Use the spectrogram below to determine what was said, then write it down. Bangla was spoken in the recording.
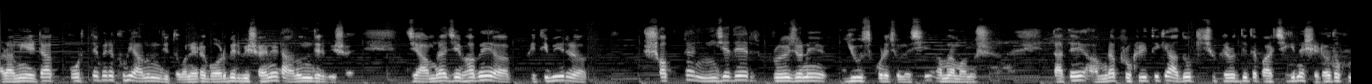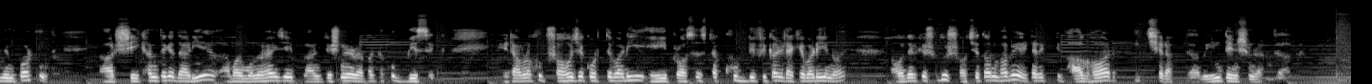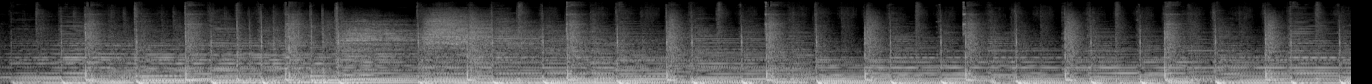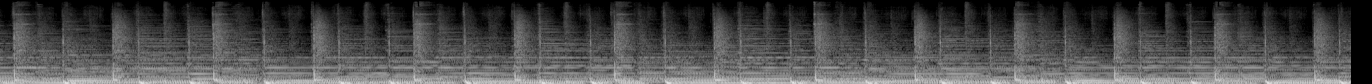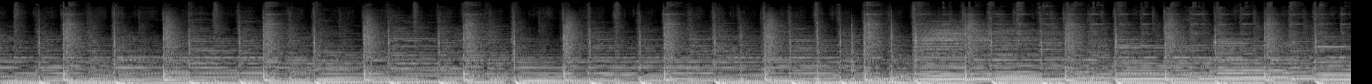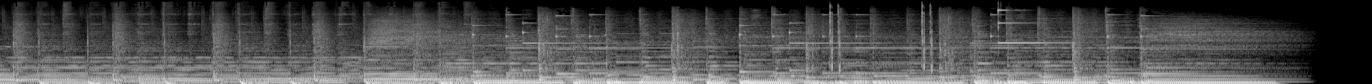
আর আমি এটা করতে পেরে খুবই আনন্দিত মানে এটা গর্বের বিষয় না, এটা আনন্দের বিষয় যে আমরা যেভাবে পৃথিবীর সবটা নিজেদের প্রয়োজনে ইউজ করে চলেছি, আমরা মানুষরা। তাতে আমরা প্রকৃতিকে আদৌ কিছু ফেরত দিতে পারছি কিনা সেটাও তো খুব ইম্পর্টেন্ট আর সেইখান থেকে দাঁড়িয়ে আমার মনে হয় যে এই প্লান্টেশনের ব্যাপারটা খুব বেসিক এটা আমরা খুব সহজে করতে পারি, এই প্রসেসটা খুব ডিফিকাল্ট একেবারেই নয়। আমাদেরকে শুধু সচেতনভাবে এটার একটি ভাগ হওয়ার ইচ্ছে রাখতে হবে ইন্টেনশন রাখতে হবে।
